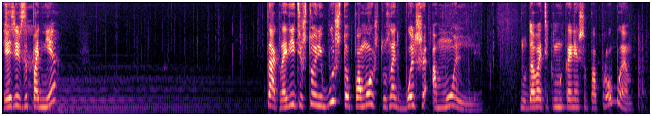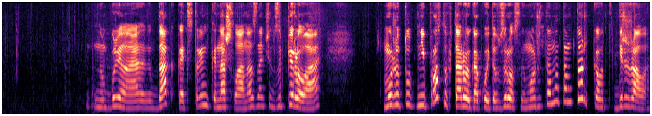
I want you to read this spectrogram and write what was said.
Я здесь в западне? Так, найдите что-нибудь, что поможет узнать больше о Молли. Ну, давайте мы, конечно, попробуем. Ну, блин, она, да, какая-то странненькая нашла. Она, значит, заперла. Может, тут не просто второй какой-то взрослый, может, она там тоже кого-то держала.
